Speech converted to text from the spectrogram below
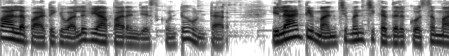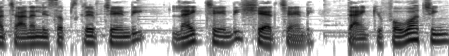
వాళ్ళ పాటికి వాళ్ళు వ్యాపారం చేసుకుంటూ ఉంటారు. ఇలాంటి మంచి మంచి కథల కోసం మా ఛానల్ని సబ్స్క్రైబ్ చేయండి లైక్ చేయండి షేర్ చేయండి. Thank you for watching.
